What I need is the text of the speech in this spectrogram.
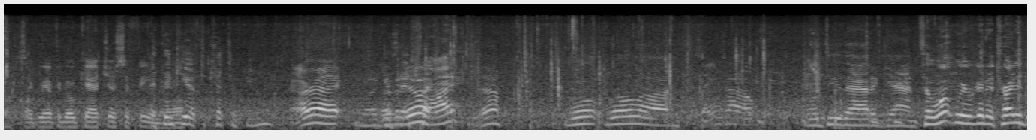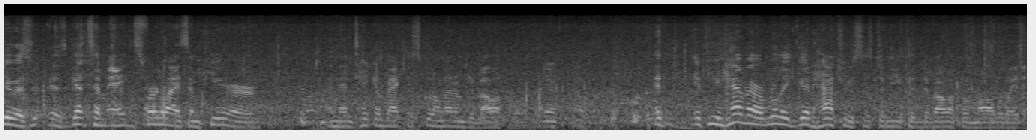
It's like we have to go catch us a female. I think you have to catch a female. All right. You want to give it a do it. try? Yeah. We'll we'll um, Same's out. we'll do that again. So what we were going to try to do is is get some eggs, fertilize them here, and then take them back to school and let them develop. Yeah. If, if you have a really good hatchery system, you could develop them all the way to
